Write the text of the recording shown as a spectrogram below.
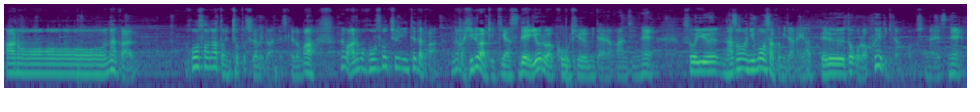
あのー、なんか、放送の後にちょっと調べたんですけど、まあ、でもあれも放送中に言ってたか、なんか昼は激安で夜は高級みたいな感じにね、そういう謎の二毛作みたいなのやってるところが増えてきたのかもしれないですね。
